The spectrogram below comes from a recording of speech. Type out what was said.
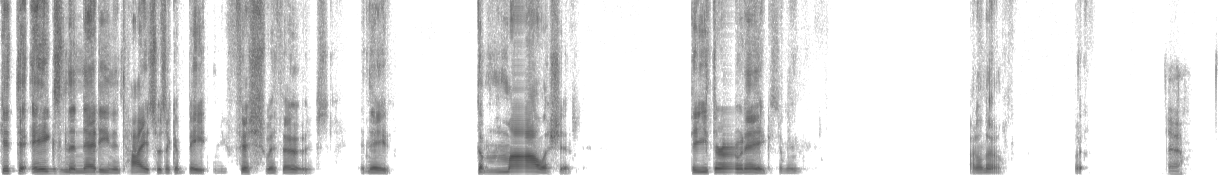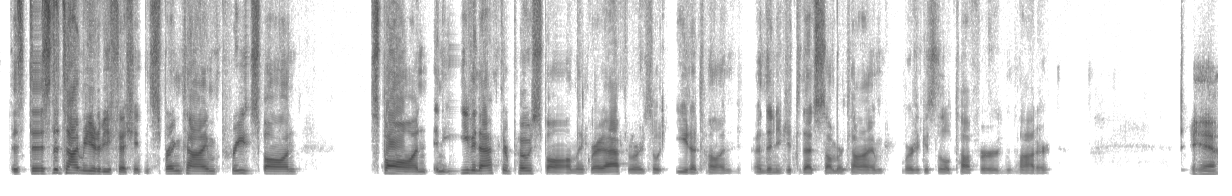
get the eggs in the netting and tie it so it's like a bait, and you fish with those, and they demolish it. They eat their own eggs. I mean, I don't know. But yeah. This this is the time of year to be fishing. Springtime, pre-spawn, spawn, and even after post-spawn, like right afterwards, they'll eat a ton. And then you get to that summertime where it gets a little tougher and hotter. Yeah.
